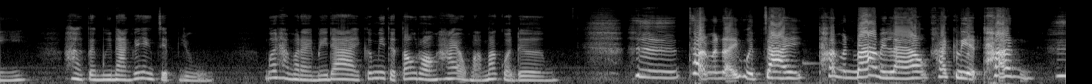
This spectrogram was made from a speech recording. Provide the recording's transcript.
นี้ หากแต่มือนางก็ยังเจ็บอยู่ เมื่อทำอะไรไม่ได้ก็มีแต่ต้องร้องไห้ออกมามากกว่าเดิมฮึท่านมันไร้หัวใจ ท่านมันบ้าไปแล้ว ข้าเกลียดท่านฮึ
